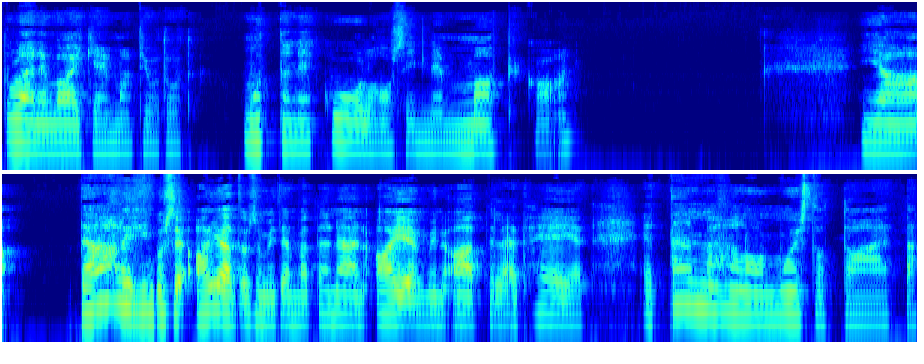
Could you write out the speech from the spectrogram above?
tulee ne vaikeimmat jutut, mutta ne kuuluu sinne matkaan. Ja tämä oli niinku se ajatus, miten mä tänään aiemmin ajattelin, että hei, että, että tämän mä haluan muistuttaa, että,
